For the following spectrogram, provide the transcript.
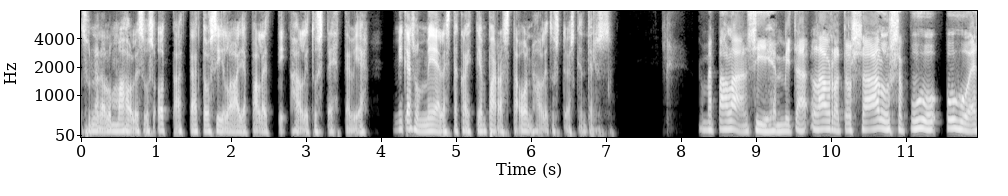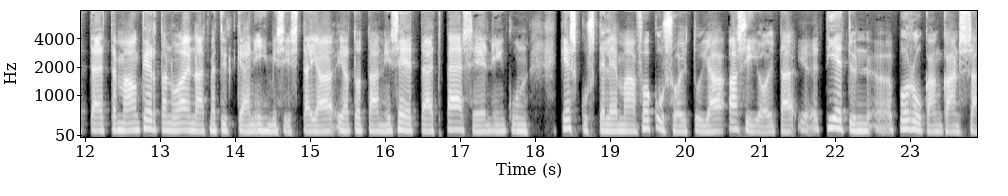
sun on ollut mahdollisuus ottaa tämä tosi laaja paletti hallitustehtäviä. Mikä sun mielestä kaikkein parasta on hallitustyöskentelyssä? Mä palaan siihen, mitä Laura tuossa alussa puhu, puhu että, että mä oon kertonut aina, että mä tykkään ihmisistä ja, ja tota, niin se, että, että pääsee niin kun keskustelemaan fokusoituja asioita tietyn porukan kanssa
